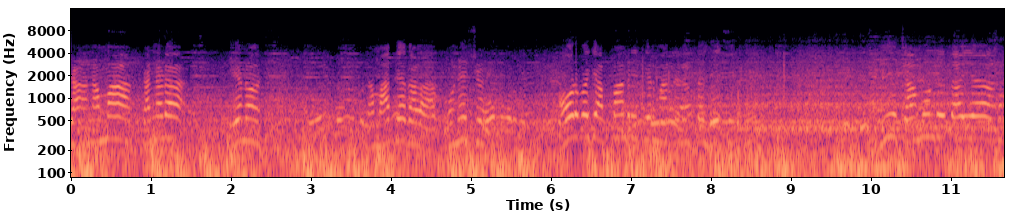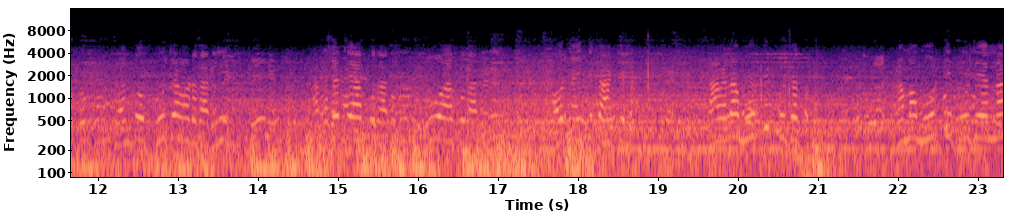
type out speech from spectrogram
ಚ, ನಮ್ಮ ಕನ್ನಡ ಏನು, ನಮ್ಮ ಮಾತೆ ಅದಾಳ ಭುವನೇಶ್ವರಿ, ಅವ್ರ ಬಗ್ಗೆ ಅಪಮಾನ ರೀತಿಯಲ್ಲಿ ಮಾತಾಡಿದಂಥ ಲೇಖಿ ಈ ಚಾಮುಂಡಿ ತಾಯಿಯ ಒಂದು ಪೂಜೆ ಮಾಡೋದಾಗಲಿ, ಅಕ್ಷತೆ ಹಾಕೋದಾಗಲಿ ಹೂ ಹಾಕೋದಾಗಲಿ ಅವ್ರ ನೈತಿಕ ಹಾಕಿಲ್ಲ. ನಾವೆಲ್ಲ ಮೂರ್ತಿ ಪೂಜಕರು ನಮ್ಮ ಮೂರ್ತಿ ಪೂಜೆಯನ್ನು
